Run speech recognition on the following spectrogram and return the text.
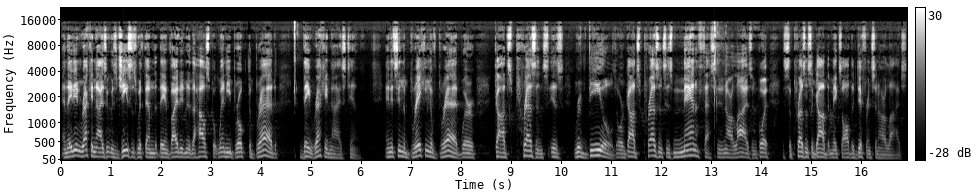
And they didn't recognize it was Jesus with them that they invited into the house, but when he broke the bread, they recognized him. And it's in the breaking of bread where God's presence is revealed or God's presence is manifested in our lives. And boy, it's the presence of God that makes all the difference in our lives.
